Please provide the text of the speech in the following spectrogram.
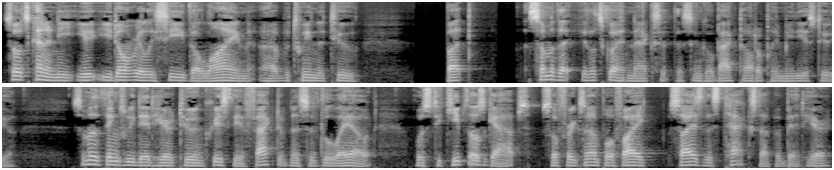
So it's kind of neat. You, you don't really see the line uh, between the two. But some of the, let's go ahead and exit this and go back to Autoplay Media Studio. Some of the things we did here to increase the effectiveness of the layout was to keep those gaps. So for example, if I size this text up a bit here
